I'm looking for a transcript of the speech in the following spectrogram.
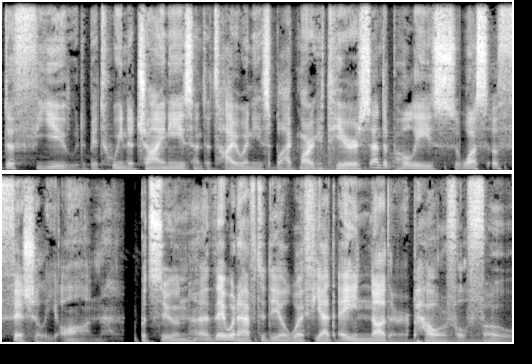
the feud between the Chinese and the Taiwanese black marketeers and the police was officially on. But soon, uh, they would have to deal with yet another powerful foe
